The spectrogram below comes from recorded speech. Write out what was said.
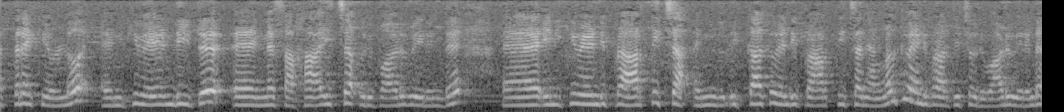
അത്രയൊക്കെയുള്ളൂ. എനിക്ക് വേണ്ടിയിട്ട് എന്നെ സഹായിച്ച ഒരുപാട് പേരുണ്ട്. എനിക്ക് വേണ്ടി പ്രാർത്ഥിച്ച ഇക്കാക്ക് വേണ്ടി പ്രാർത്ഥിച്ച ഞങ്ങൾക്ക് വേണ്ടി പ്രാർത്ഥിച്ച ഒരുപാട് പേരുണ്ട്.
